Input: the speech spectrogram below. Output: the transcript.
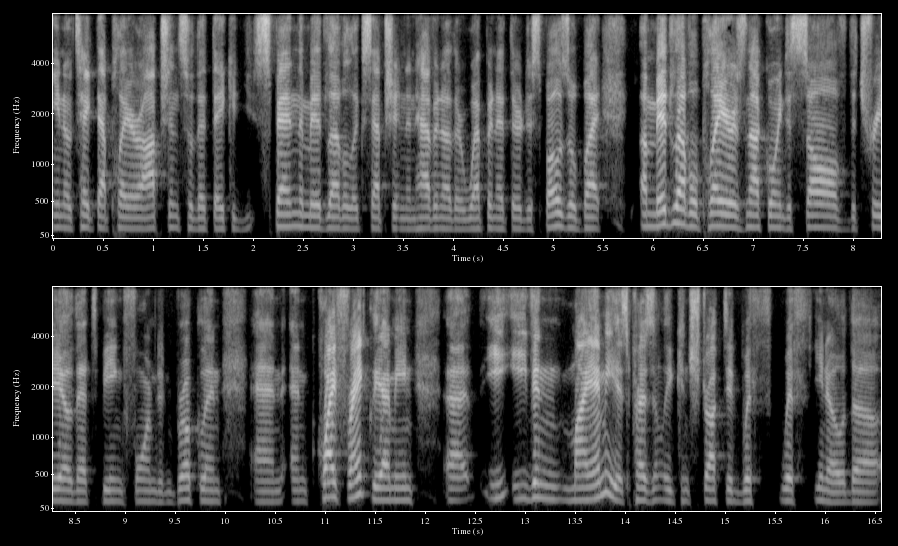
you know, take that player option so that they could spend the mid level exception and have another weapon at their disposal. But a mid level player is not going to solve the trio that's being formed in Brooklyn. And and quite frankly, I mean, uh, e- even Miami is presently constructed with with you know the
